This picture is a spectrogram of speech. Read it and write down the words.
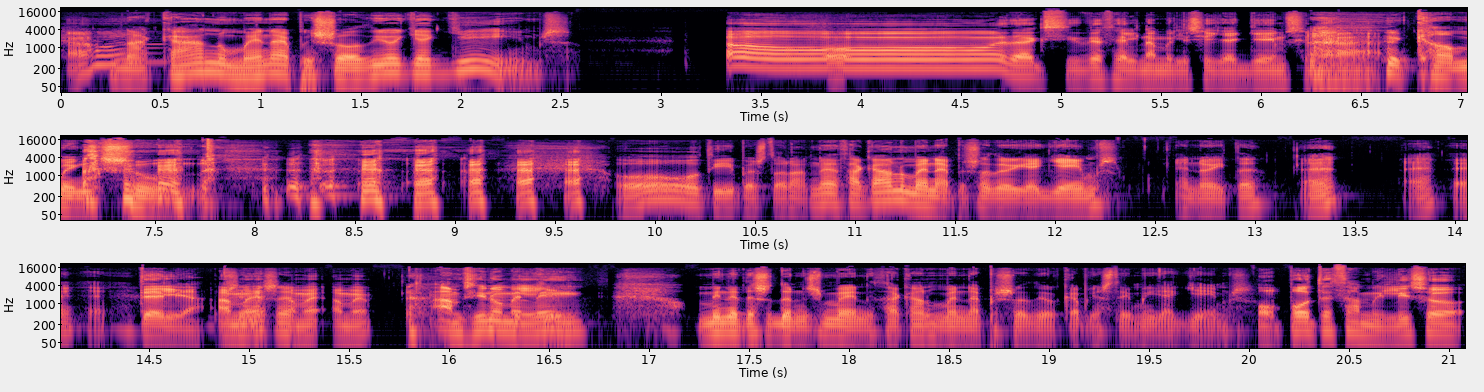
α, να κάνουμε ένα επεισόδιο για games. Ω, εντάξει, δεν θέλει να μιλήσω για game σήμερα. Coming soon. Ω, τι είπες τώρα. Ναι, θα κάνουμε ένα επεισόδιο για games. Εννοείται. Ε, ε, ε, ε. Τέλεια. Αμέ, Ψήνεσαι. αμέ, αμέ. Αμψίνο με λέει. Μείνετε συντονισμένοι. Θα κάνουμε ένα επεισόδιο κάποια στιγμή για games. Οπότε θα μιλήσω.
